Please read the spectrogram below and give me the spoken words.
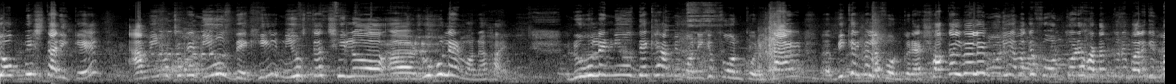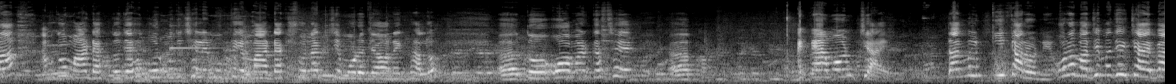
চব্বিশ তারিখে আমি হচ্ছে নিউজ দেখি নিউজটা ছিল রুহুলের মনে হয়। রুহুলের নিউজ দেখে আমি মনিকে ফোন করি। তার বিকেলবেলা ফোন করি। আর সকালবেলায় মনি আমাকে ফোন করে, হঠাৎ করে বলে কি, মা, আমাকেও মা ডাকতো। যাই হোক, ওর মধ্যে ছেলের মুখ থেকে মা ডাক শোনার চেয়ে মরে যাওয়া অনেক ভালো। তো ও আমার কাছে একটা অ্যামাউন্ট চায়। তা আমি বললাম, কি কারণে? ওরা মাঝে মাঝেই চায়, বা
